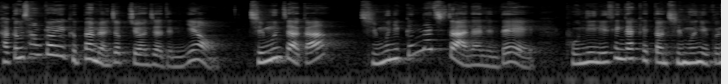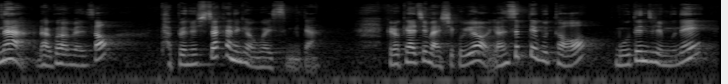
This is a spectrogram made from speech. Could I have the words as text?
가끔 성격이 급한 면접 지원자들은요, 질문자가 질문이 끝나지도 않았는데 본인이 생각했던 질문이구나 라고 하면서 답변을 시작하는 경우가 있습니다. 그렇게 하지 마시고요. 연습 때부터 모든 질문에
